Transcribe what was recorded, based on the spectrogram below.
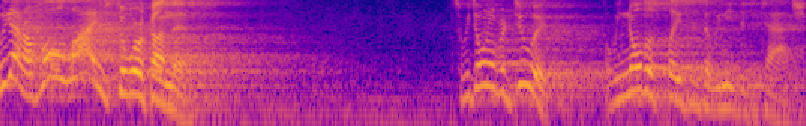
We got our whole lives to work on this. So we don't overdo it, but we know those places that we need to detach.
